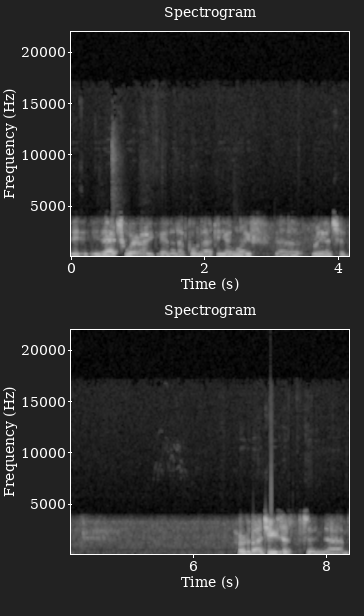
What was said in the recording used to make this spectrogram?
that's where I ended up going out to Young Life uh, Ranch and heard about Jesus and um,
